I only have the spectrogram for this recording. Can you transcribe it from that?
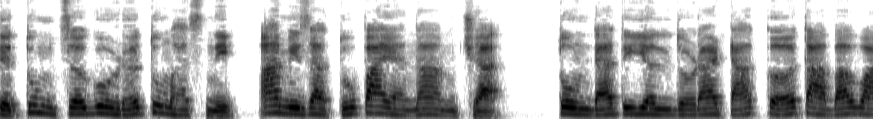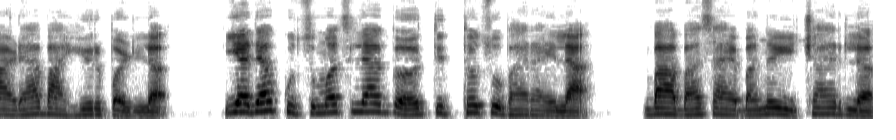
ते तुमचं घोडं तुम्हासनी. आम्ही जातो पायानं आमच्या. तोंडात यलदोडा टाकत आबा वाड्या बाहेर पडलं. यद्या कुचमचल्या ग तिथंच उभा राहिला. बाबासाहेबानं विचारलं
